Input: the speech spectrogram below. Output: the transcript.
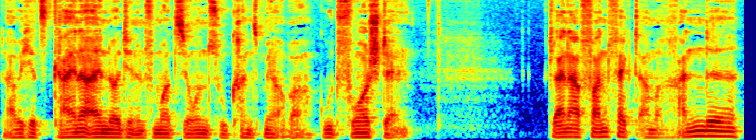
Da habe ich jetzt keine eindeutigen Informationen zu, kann es mir aber gut vorstellen. Kleiner Fun fact am Rande.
